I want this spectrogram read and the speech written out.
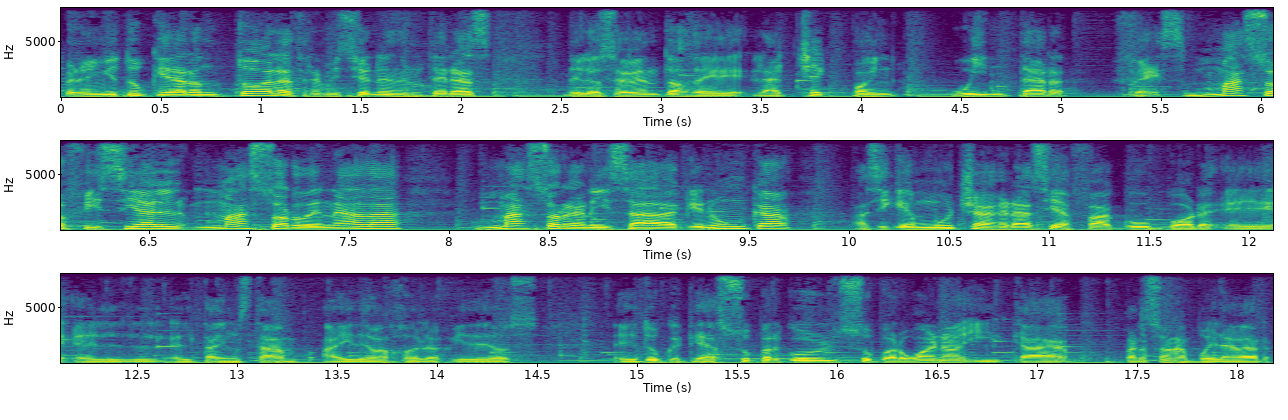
pero en YouTube quedaron todas las transmisiones enteras de los eventos de la Checkpoint Winter Fest. Más oficial, más ordenada, más organizada que nunca. Así que muchas gracias Facu por eh, el, el timestamp ahí debajo de los videos de YouTube, que queda súper cool, súper bueno y cada persona pudiera ver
